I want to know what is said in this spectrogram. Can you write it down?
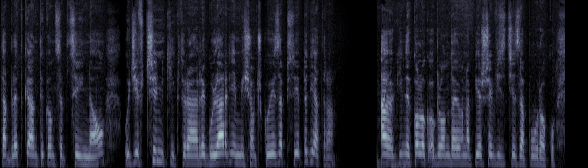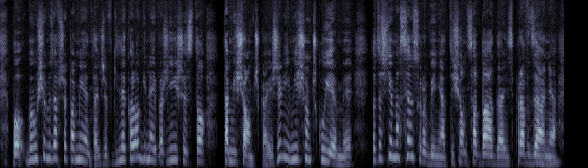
tabletkę antykoncepcyjną u dziewczynki, która regularnie miesiączkuje, zapisuje pediatra a ginekolog ogląda ją na pierwszej wizycie za pół roku. Bo my musimy zawsze pamiętać, że w ginekologii najważniejsze jest to ta miesiączka. Jeżeli miesiączkujemy, to też nie ma sensu robienia tysiąca badań, sprawdzania. Mhm.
